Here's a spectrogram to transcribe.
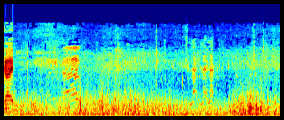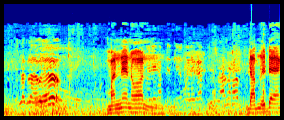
ใกล้ครับ ไล่ไล่ไล่ เห็นลางๆแล้วมันแน่นอน มาเลยครับเหลืองๆมาเลยครับเห็นลางแล้วครับดำหรือแดง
